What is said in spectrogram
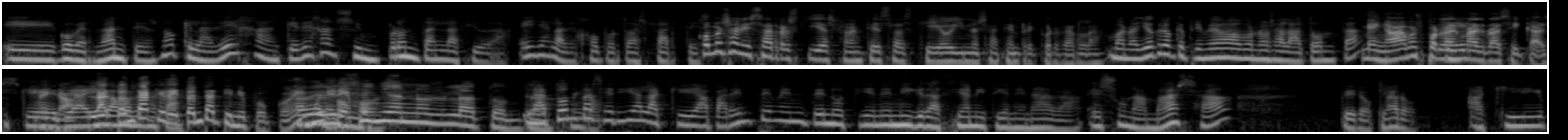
eh, gobernantes no que la dejan que dejan su impronta en la ciudad ella la dejó por todas partes ¿Cómo son esas rosquillas francesas que hoy nos hacen recordarla? bueno yo creo que primero vámonos a la tonta Venga, vamos por las más básicas. que Venga, la tonta que de tonta tiene poco, ¿eh? A ver, enséñanos la tonta. La tonta Venga. sería la que aparentemente no tiene ni gracia ni tiene nada. Es una masa, pero claro, aquí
